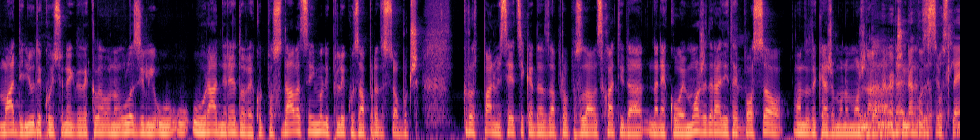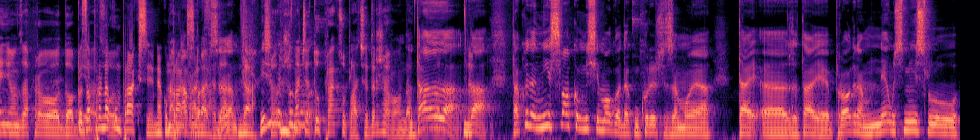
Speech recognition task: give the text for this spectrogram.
mlade ljude koji su negde dakle, ono, ulazili u, u, u radne redove kod poslodavaca, imali priliku zapravo da se obuče. Kroz par meseci kada zapravo poslodavac shvati da, da neko ovaj može da radi taj mm. posao, onda da kažemo ono može Na, da... znači, da, nakon da zaposlenja on zapravo dobija... Pa zapravo nakon prakse, nakon Na- prakse. nakon prakse, da. da. Mislim da Što, znači bilo- da tu praksu plaća država onda? Da, da, da, da. Tako da nije svako mislim mogao da konkuriše za moja taj, uh, za taj program, ne u smislu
